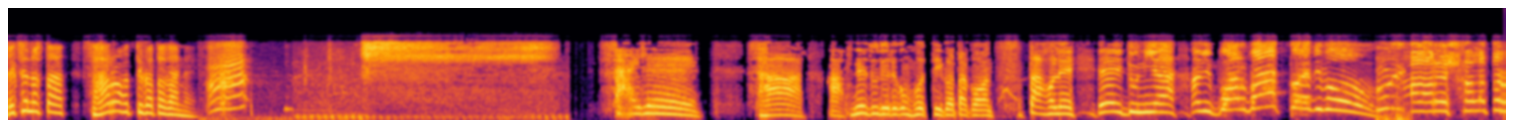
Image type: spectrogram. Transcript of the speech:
দেখছেন ওস্তাদ? স্যারও সত্যি কথা জানে। সাইলেন্ট। স্যার আপনি যদি এরকম সত্যি কথা কন তাহলে এই দুনিয়া আমি বরবাদ করে দিব। আরে শালা তোর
